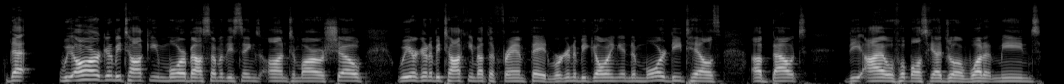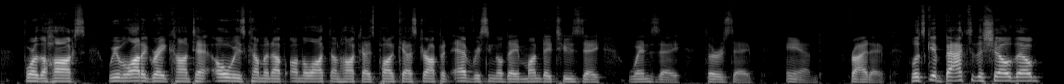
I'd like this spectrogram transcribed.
that we are going to be talking more about some of these things on tomorrow's show. We are going to be talking about the Fran Fade. We're going to be going into more details about the Iowa football schedule and what it means for the Hawks. We have a lot of great content always coming up on the Locked On Hawkeyes podcast, dropping every single day Monday, Tuesday, Wednesday, Thursday, and Friday. Let's get back to the show, though.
